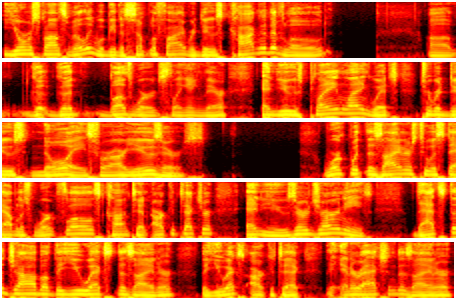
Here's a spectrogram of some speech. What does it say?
your responsibility will be to simplify, reduce cognitive load, uh, good good buzzword slinging there, and use plain language to reduce noise for our users. Work with designers to establish workflows, content architecture, and user journeys. That's the job of the UX designer, the UX architect, the interaction designer,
